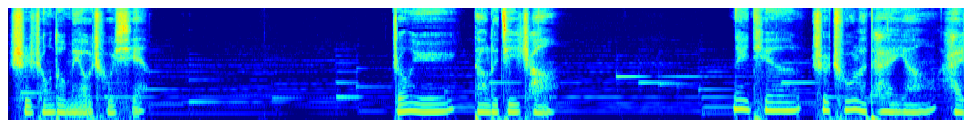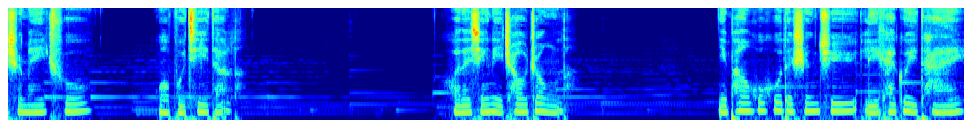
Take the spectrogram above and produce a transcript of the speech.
始终都没有出现。终于到了机场。那天是出了太阳还是没出，我不记得了。我的行李超重了。你胖乎乎的身躯离开柜台，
